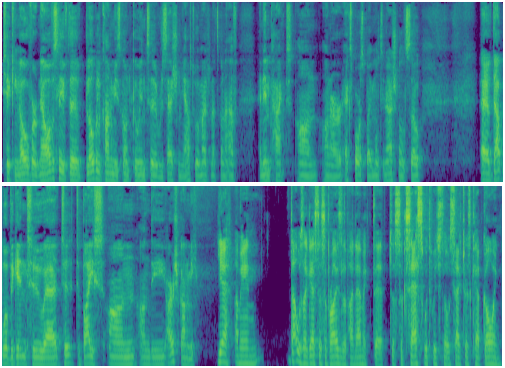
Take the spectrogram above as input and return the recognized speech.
ticking over. Now, obviously, if the global economy is going to go into recession, you have to imagine that's going to have an impact on on our exports by multinationals. So uh, that will begin to uh, to to bite on on the Irish economy. Yeah, I mean that was, I guess, the surprise of the pandemic, the the success with which those sectors kept going,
